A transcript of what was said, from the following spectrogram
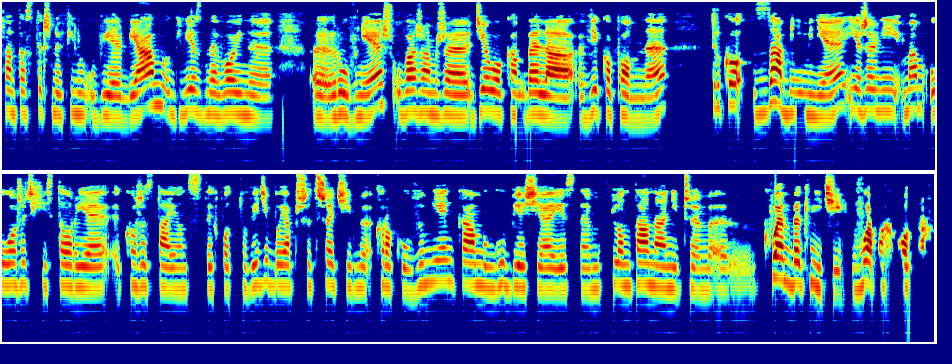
fantastyczny film, uwielbiam. Gwiezdne Wojny y, również. Uważam, że dzieło Campbella wiekopomne. Tylko zabij mnie, jeżeli mam ułożyć historię korzystając z tych podpowiedzi, bo ja przy trzecim kroku wymiękam, gubię się, jestem plątana niczym y, kłębek nici w łapach kota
